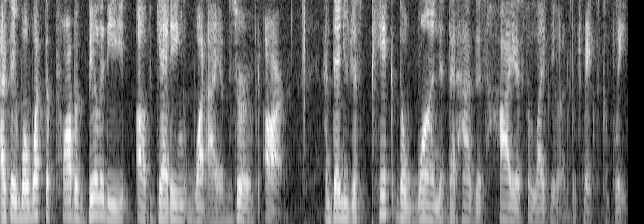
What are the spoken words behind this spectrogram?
I say, well, what's the probability of getting what I observed, R? And then you just pick the one that has this highest likelihood, which makes complete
